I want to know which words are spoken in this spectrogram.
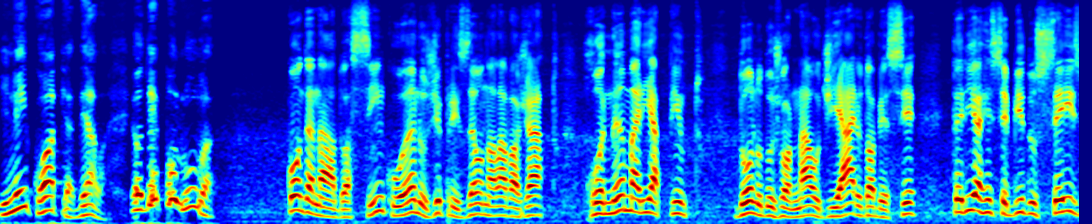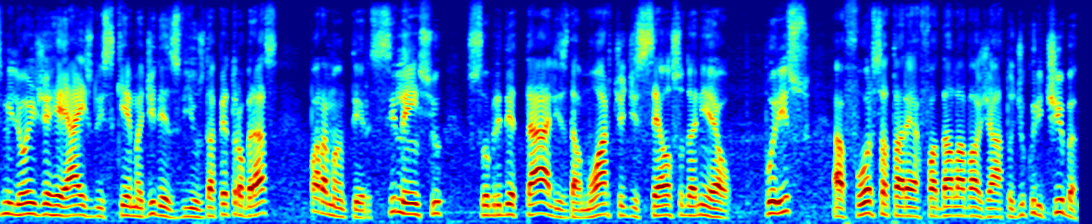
e nem cópia dela. Eu dei para Lula. Condenado a cinco anos de prisão na Lava Jato, Ronan Maria Pinto, dono do jornal Diário do ABC, teria recebido 6 milhões de reais do esquema de desvios da Petrobras para manter silêncio sobre detalhes da morte de Celso Daniel. Por isso, a Força Tarefa da Lava Jato de Curitiba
